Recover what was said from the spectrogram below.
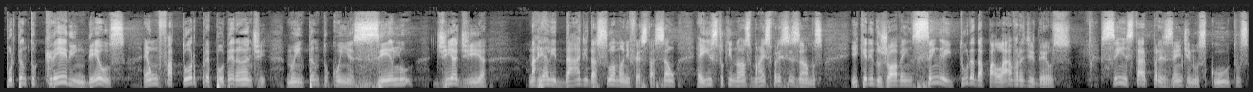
Portanto, crer em Deus é um fator preponderante. No entanto, conhecê-lo dia a dia, na realidade da sua manifestação, é isto que nós mais precisamos. E, querido jovem, sem leitura da palavra de Deus, sem estar presente nos cultos,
